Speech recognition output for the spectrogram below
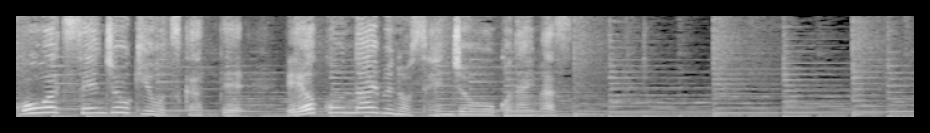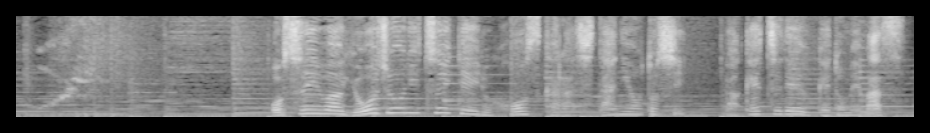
高圧洗浄機を使ってエアコン内部の洗浄を行います。汚水は養生についているホースから下に落としバケツで受け止めます。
